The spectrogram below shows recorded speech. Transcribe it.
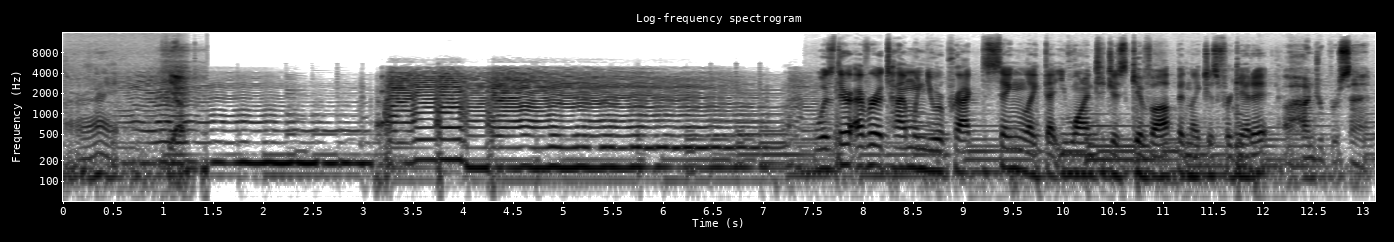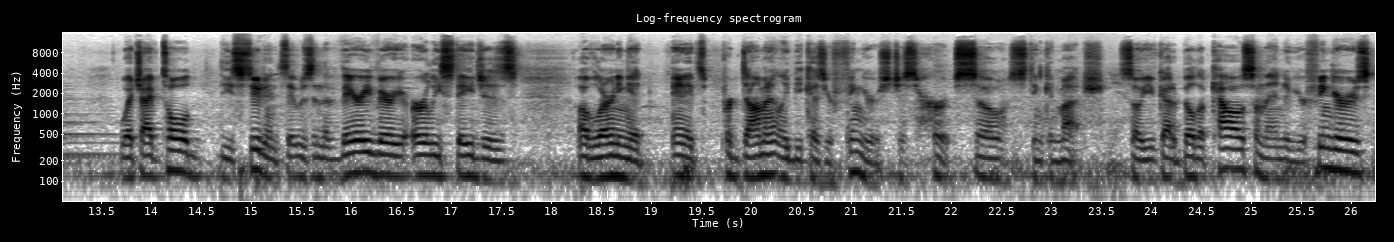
All right. Yep. Was there ever a time when you were practicing like that you wanted to just give up and like just forget it? A hundred percent. Which I've told these students, it was in the very, very early stages of learning it, and it's predominantly because your fingers just hurt so stinking much. So you've got to build up callus on the end of your fingers.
